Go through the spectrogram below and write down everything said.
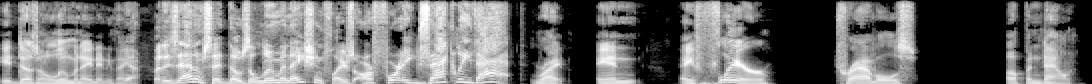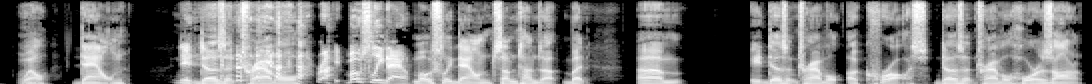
it doesn't illuminate anything. Yeah, but as Adam said, those illumination flares are for exactly that. Right. And a flare travels up and down. Well, down. It doesn't travel right, mostly down. mostly down, sometimes up, but um, it doesn't travel across, doesn't travel horizontal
